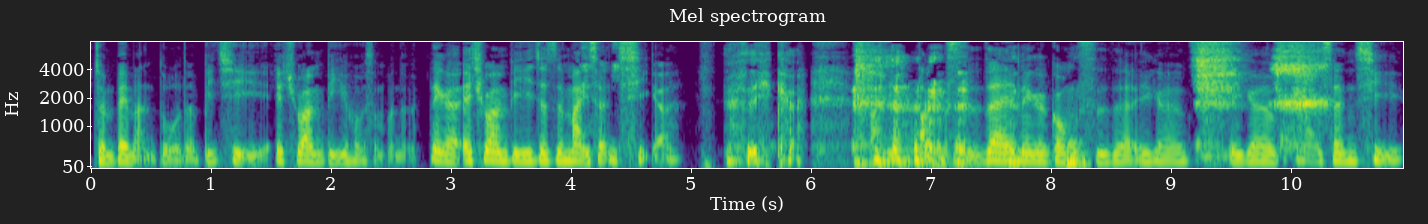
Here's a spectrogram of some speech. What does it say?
准备蛮多的，比起 H one B 或什么的。那个 H one B 就是卖身契啊，就是一个绑死在那个公司的一个 一个卖身契。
